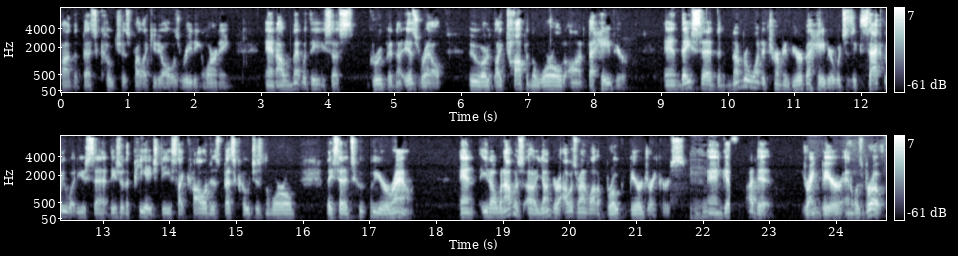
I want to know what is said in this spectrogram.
find the best coaches, probably like you do, always reading, learning. And I met with these uh, group in uh, Israel who are like top in the world on behavior. And they said the number one determinant of your behavior, which is exactly what you said. These are the PhD psychologists, best coaches in the world. They said it's who you're around. And you know, when I was uh, younger, I was around a lot of broke beer drinkers. Mm-hmm. And guess what I did? Drank beer, and was broke.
